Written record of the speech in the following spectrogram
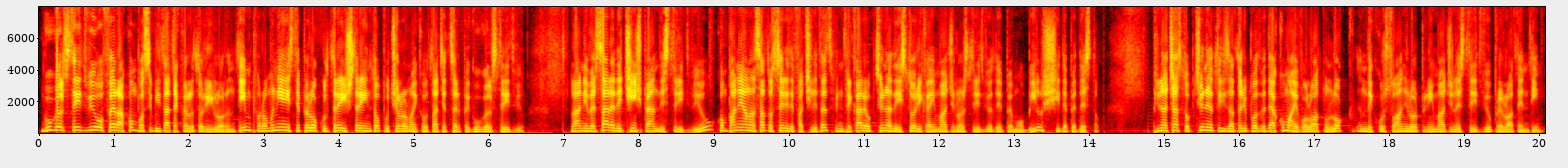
Google Street View oferă acum posibilitatea călătoriilor în timp. România este pe locul 33 în topul celor mai căutate țări pe Google Street View. La aniversarea de 15 ani de Street View, compania a lansat o serie de facilități, printre care opțiunea de istorică a imaginilor Street View de pe mobil și de pe desktop. Prin această opțiune, utilizatorii pot vedea cum a evoluat un loc în decursul anilor prin imaginile Street View preluate în timp.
